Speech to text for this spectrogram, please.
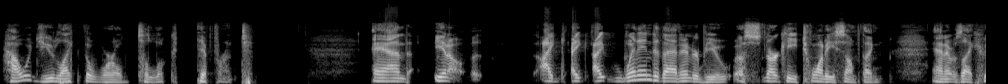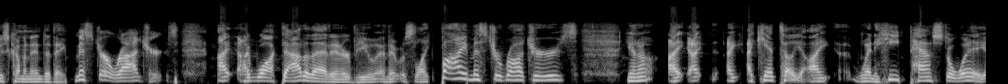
how would you like the world to look different? And, you know, I, I, I went into that interview a snarky 20 something and it was like who's coming in today mr rogers I, I walked out of that interview and it was like bye mr rogers you know I, I i can't tell you i when he passed away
